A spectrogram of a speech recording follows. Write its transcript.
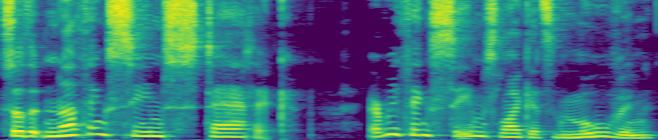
so that nothing seems static. Everything seems like it's moving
